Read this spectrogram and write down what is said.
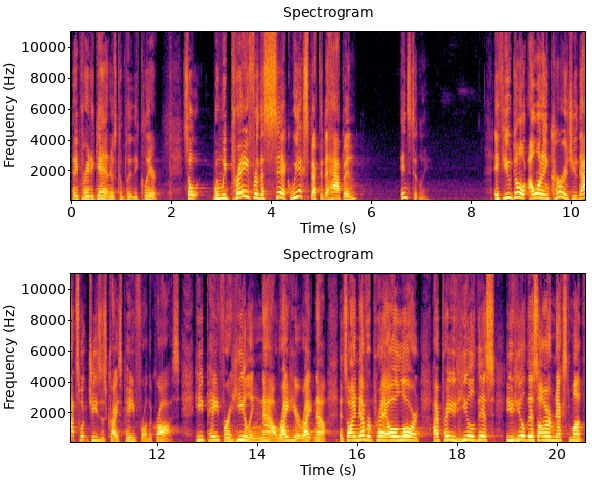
and he prayed again and it was completely clear. So when we pray for the sick, we expect it to happen instantly. If you don't, I want to encourage you. That's what Jesus Christ paid for on the cross. He paid for healing now, right here, right now. And so I never pray, oh Lord, I pray you heal this, you heal this arm next month.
